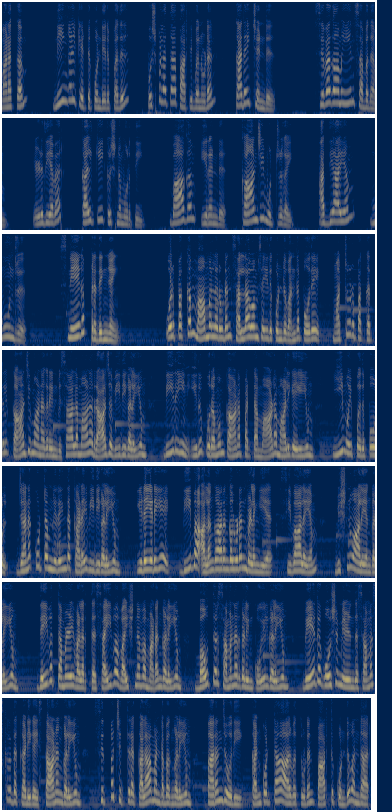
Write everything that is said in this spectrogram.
வணக்கம். நீங்கள் கேட்டுக்கொண்டிருப்பது புஷ்பலதா பார்த்திபனுடன் கதை செண்டு. சிவகாமியின் சபதம். எழுதியவர் கல்கி கிருஷ்ணமூர்த்தி. பாகம் இரண்டு காஞ்சி முற்றுகை. அத்தியாயம் மூன்று. சிநேகப் பிரதிஞ்ஞை ஒரு பக்கம் மாமல்லருடன் சல்லாபம் செய்து கொண்டு வந்தபோதே மற்றொரு பக்கத்தில் காஞ்சி மாநகரின் விசாலமான ராஜ வீதிகளையும் வீதியின் இருபுறமும் காணப்பட்ட மாட மாளிகையையும் ஈ மொய்ப்பது போல் ஜனக்கூட்டம் நிறைந்த கடை வீதிகளையும் இடையிடையே தீப அலங்காரங்களுடன் விளங்கிய சிவாலயம் விஷ்ணு ஆலயங்களையும் தெய்வத் தமிழை வளர்த்த சைவ வைஷ்ணவ மடங்களையும் பௌத்தர் சமணர்களின் கோயில்களையும் வேத கோஷம் எழுந்த சமஸ்கிருத கடிகை ஸ்தானங்களையும் சிற்ப சித்திர கலாமண்டபங்களையும் பரஞ்சோதி கண்கொட்டா ஆர்வத்துடன் பார்த்து கொண்டு வந்தார்.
